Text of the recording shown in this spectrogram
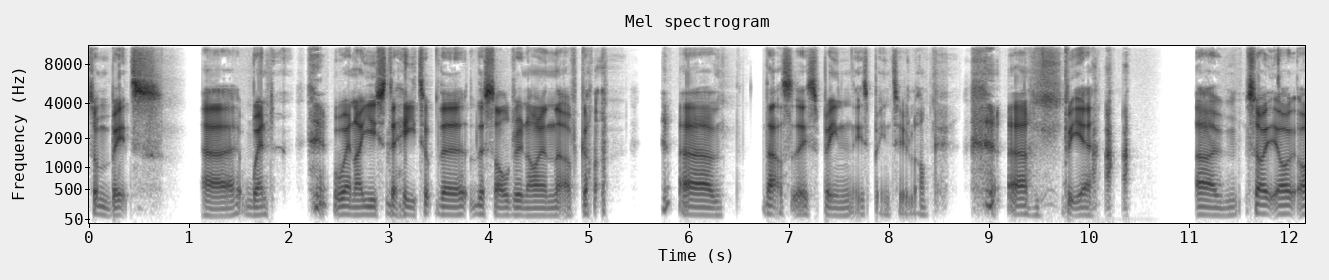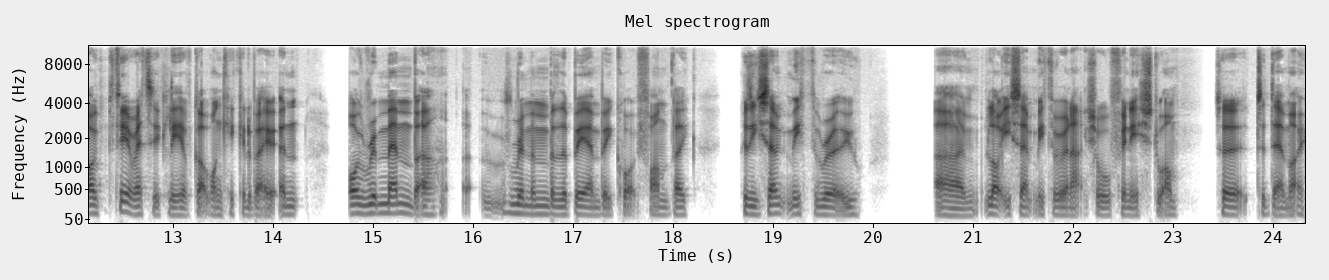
some bits uh, when when I used to heat up the the soldering iron that I've got. Um, that's it's been it's been too long. Um, but yeah, um, so I, I theoretically have got one kicking about, and I remember remember the BMB quite fondly because he sent me through, um, like he sent me through an actual finished one to to demo.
